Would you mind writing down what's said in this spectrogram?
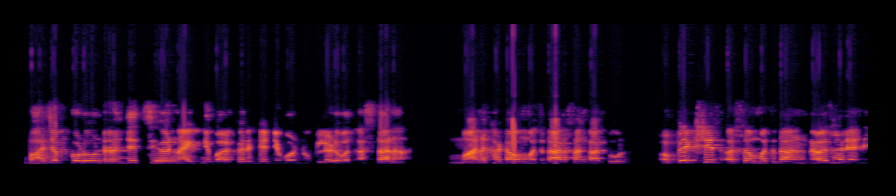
भाजपकडून रणजित सिंह नाईक निंबाळकर हे निवडणूक लढवत असताना मान खटाव मतदारसंघातून अपेक्षित असं मतदान न झाल्याने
